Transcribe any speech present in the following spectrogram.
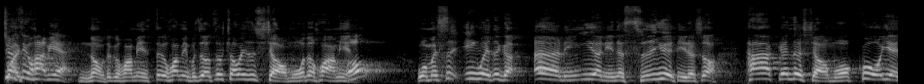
就这个画面，no，这个画面，这个画面不是哦，这个画面是小魔的画面。哦，我们是因为这个二零一二年的十月底的时候，他跟着小魔过夜，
